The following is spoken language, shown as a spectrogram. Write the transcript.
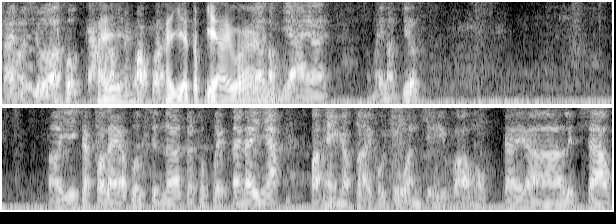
tại hồi xưa Phước cạo thầy lọc lóc á. thầy da tóc dài giờ quá tóc dài rồi mấy năm trước. Thôi vậy chắc có lẽ Phước xin ờ, kết thúc clip tại đây nha. Và hẹn gặp lại cô chú anh chị vào một cái ờ, clip sau.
